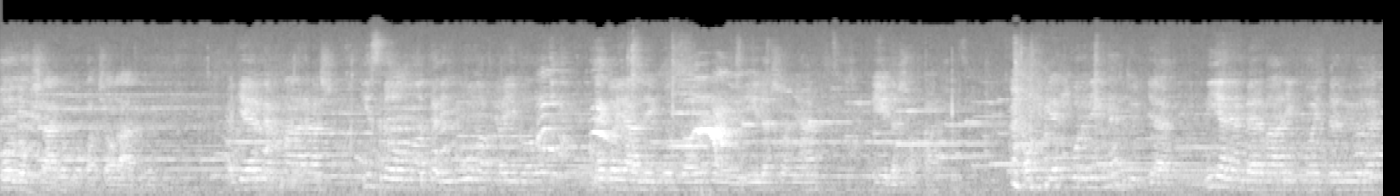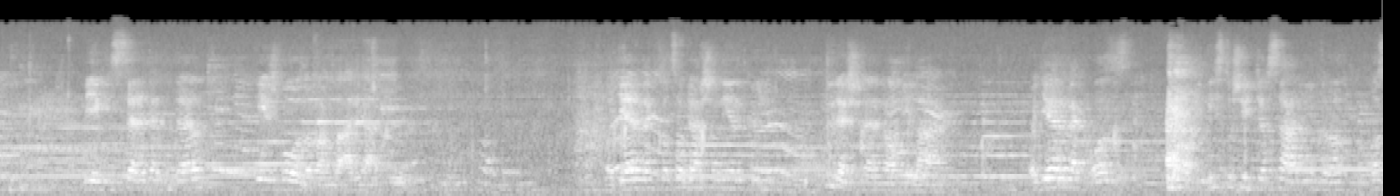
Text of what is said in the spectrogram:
boldogságot kap a családnak. A gyermekmárás izgalommal teli hónapjaival megajándékozza a leendő édesanyát, édesapát, akik ekkor még nem tudják, milyen ember válik majd belőle, mégis szeretettel és boldogan várják őt. A gyermek kacagása nélkül üres lenne a világ. A gyermek az, aki biztosítja számunkra az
